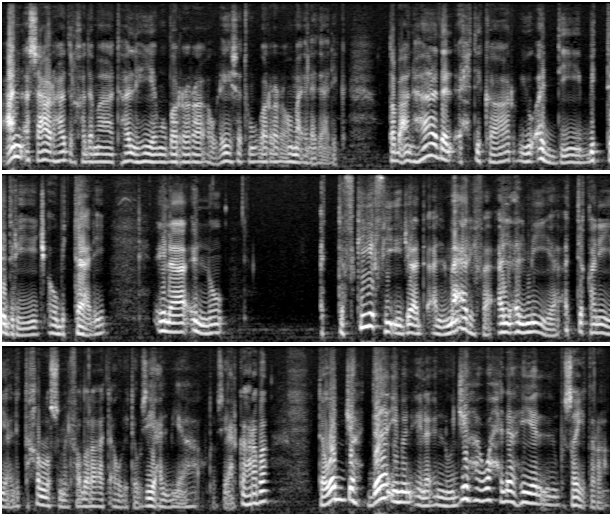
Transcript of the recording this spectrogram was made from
عن أسعار هذه الخدمات هل هي مبررة أو ليست مبررة وما إلى ذلك. طبعا هذا الاحتكار يؤدي بالتدريج أو بالتالي إلى أنه التفكير في إيجاد المعرفة العلمية التقنية للتخلص من الفضلات أو لتوزيع المياه أو توزيع الكهرباء توجه دائما إلى أنه جهة واحدة هي المسيطرة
